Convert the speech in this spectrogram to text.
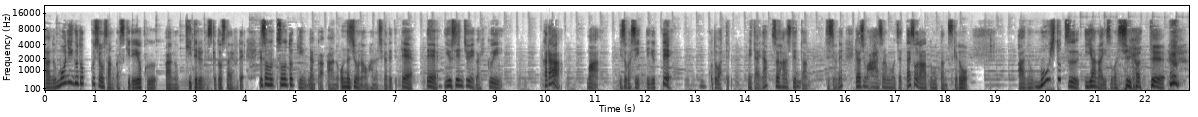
あの、モーニングドッグショーさんが好きでよく、あの、聞いてるんですけど、スタイフで。で、その、その時になんか、あの、同じようなお話が出てて、で、優先順位が低いから、まあ、忙しいって言ってうん、断ってる、みたいな、そういう話出てたんですよね。で、私も、ああ、それもう絶対そうだなと思ったんですけど、あの、もう一つ嫌な忙しいがあって、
